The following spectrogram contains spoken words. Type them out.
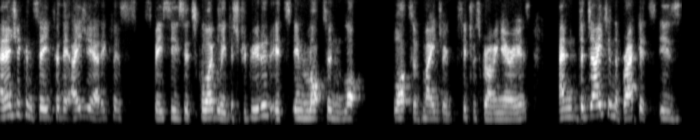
And as you can see, for the Asiaticus species, it's globally distributed. It's in lots and lot, lots of major citrus growing areas. And the date in the brackets is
